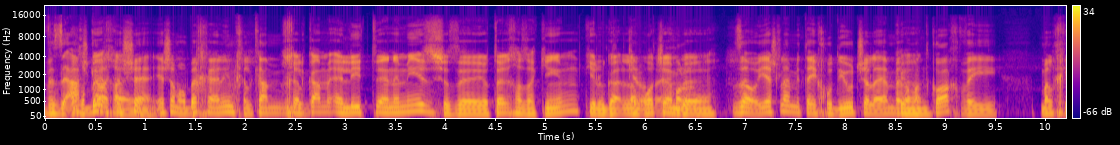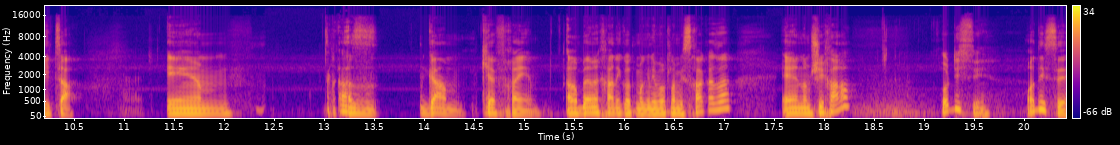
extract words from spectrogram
וזה אשכרה. קשה, יש שם הרבה חיילים, חלקם... חלקם אליט אנמיז, שזה יותר חזקים, כאילו כאילו, למרות שהם יכול- ב... זהו, יש להם את הייחודיות שלהם כן. ברמת כוח והיא מלחיצה. אמ, אז גם כיף חיים. הרבה מכניקות מגניבות למשחק הזה. אה, נמשיך הלאה? אודיסי, אודיסי.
